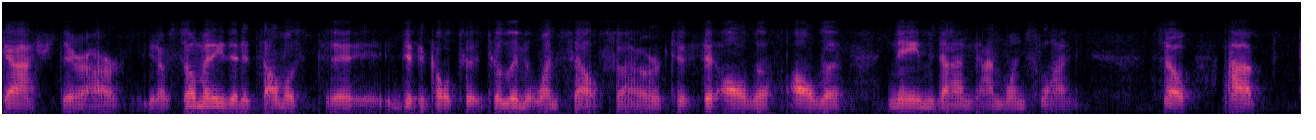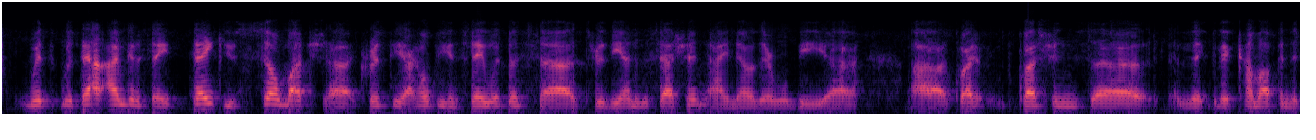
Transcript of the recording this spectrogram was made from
gosh, there are you know so many that it's almost uh, difficult to, to limit oneself uh, or to fit all the all the names on on one slide. So uh, with with that, I'm going to say thank you so much, uh, Christy. I hope you can stay with us uh, through the end of the session. I know there will be que questions that, that come up in the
